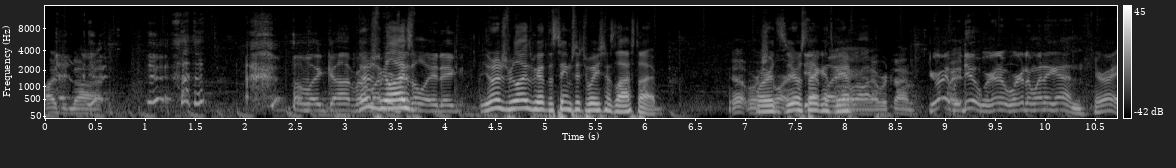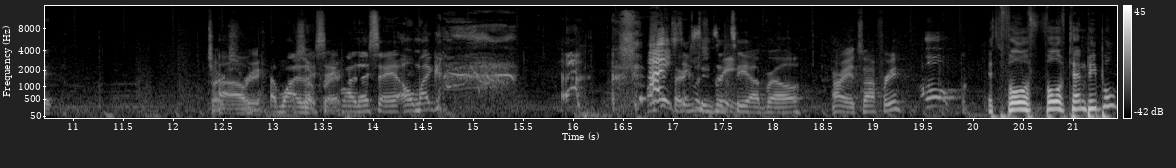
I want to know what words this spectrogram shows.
I did not. Oh my god, bro. just I'm realized- hyperventilating. You don't just realize we have the same situation as last time. Yeah, we're Where it's zero scoring. seconds. We have. we're In overtime. You're right, we do. We're gonna we're gonna win again. You're right. Sorry, it's Oh, uh, free. why did So I say it? free. Why did I say it? Oh my god. I Thirty seems to tee up, bro. All right, it's not free. Oh, It's full of full of ten people.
